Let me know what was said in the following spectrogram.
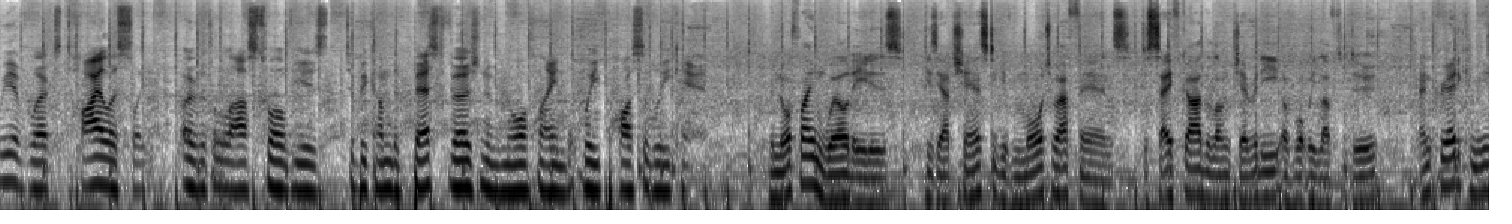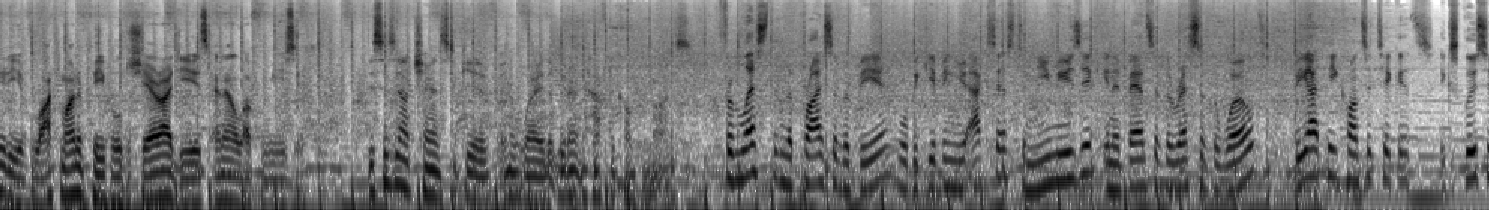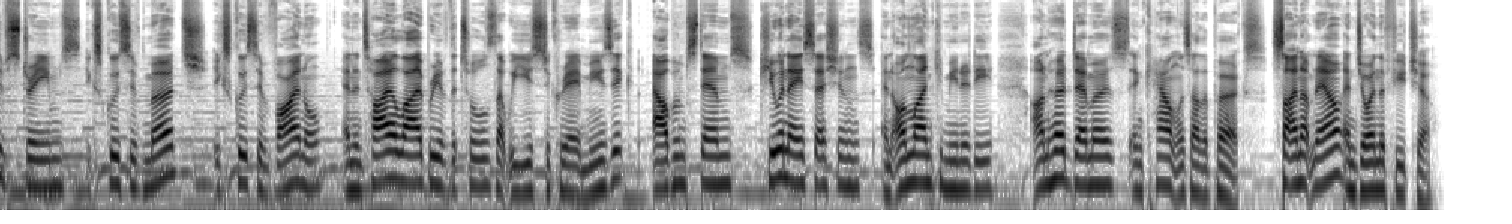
We have worked tirelessly over the last 12 years to become the best version of Northlane that we possibly can. The Northlane World Eaters is our chance to give more to our fans, to safeguard the longevity of what we love to do, and create a community of like minded people to share ideas and our love for music. This is our chance to give in a way that we don't have to compromise. From less than the price of a beer, we'll be giving you access to new music in advance of the rest of the world, VIP concert tickets, exclusive streams, exclusive merch, exclusive vinyl, an entire library of the tools that we use to create music, album stems, Q&A sessions, an online community, unheard demos, and countless other perks. Sign up now and join the future.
